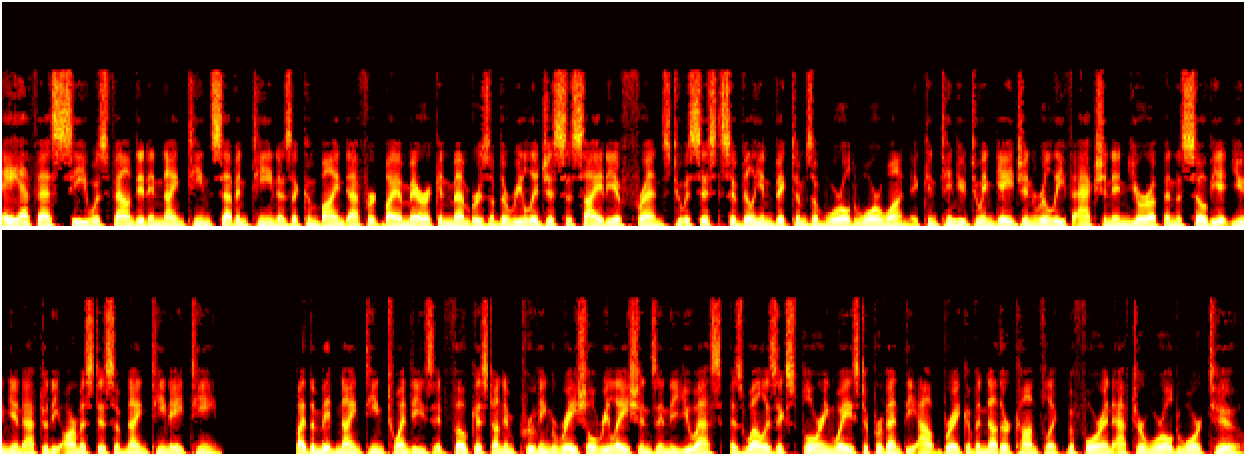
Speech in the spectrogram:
AFSC was founded in 1917 as a combined effort by American members of the Religious Society of Friends to assist civilian victims of World War I. It continued to engage in relief action in Europe and the Soviet Union after the armistice of 1918. By the mid-1920s it focused on improving racial relations in the U.S., as well as exploring ways to prevent the outbreak of another conflict before and after World War II.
